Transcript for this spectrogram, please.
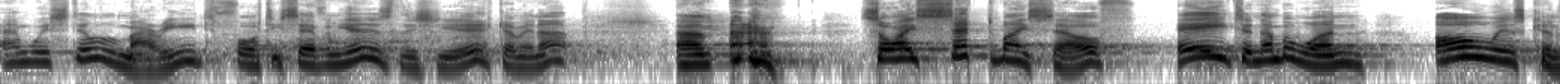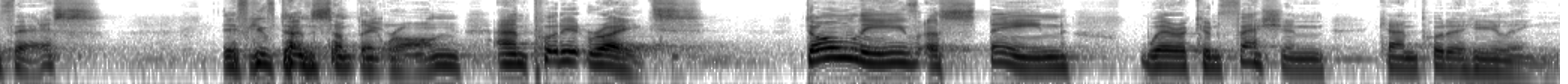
And we're still married, 47 years this year coming up. Um, so I set myself, A, to number one, always confess if you've done something wrong and put it right. Don't leave a stain where a confession can put a healing.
